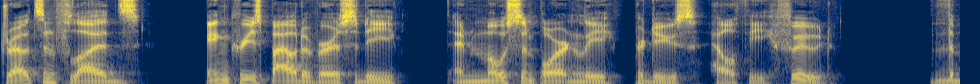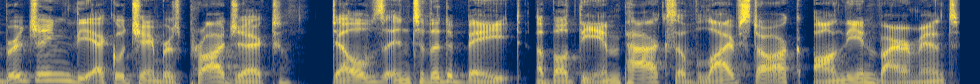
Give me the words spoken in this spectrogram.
droughts and floods, increase biodiversity, and most importantly, produce healthy food. The Bridging the Echo Chambers project delves into the debate about the impacts of livestock on the environment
